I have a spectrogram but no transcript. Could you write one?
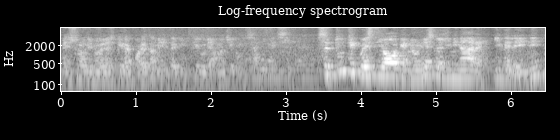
Nessuno di noi respira correttamente, quindi figuriamoci come siamo messi. Se tutti questi organi non riescono a eliminare i veleni,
